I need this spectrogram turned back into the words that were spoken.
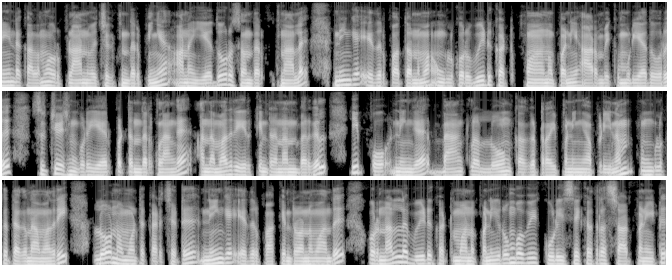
நீண்ட காலமாக ஒரு பிளான் வச்சுக்கிட்டு இருந்திருப்பீங்க. ஆனால் ஏதோ ஒரு சந்தர்ப்பத்தினால நீங்கள் எதிர்பார்த்தோன்னா உங்களுக்கு ஒரு வீடு கட்டுமானம் பண்ணி ஆரம்பிக்க முடியாத ஒரு சுச்சுவேஷன் கூட ஏற்பட்டு இருந்திருக்கலாங்க அந்த மாதிரி இருக்கின்ற நண்பர்கள் இப்போ நீங்கள் பேங்க்ல லோனுக்காக ட்ரை பண்ணி பண்ணீங்க அப்படின்னா உங்களுக்கு தகுந்த மாதிரி லோன் அமௌண்ட்டு கிடைச்சிட்டு நீங்கள் எதிர்பார்க்கின்றவன வந்து ஒரு நல்ல வீடு கட்டுமானம் பண்ணி ரொம்பவே கூடிய சீக்கிரத்தில் ஸ்டார்ட் பண்ணிட்டு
